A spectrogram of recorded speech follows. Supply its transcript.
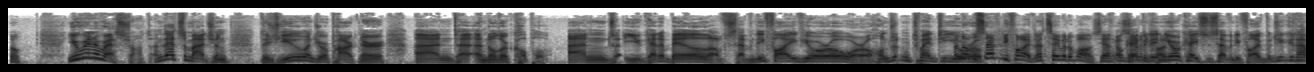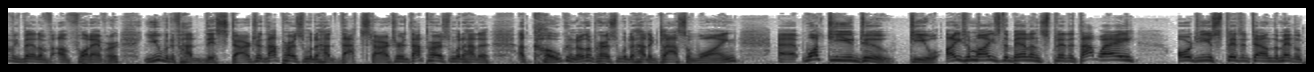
Oh. You're in a restaurant, and let's imagine there's you and your partner and uh, another couple, and you get a bill of 75 euro or 120 Well, no, seventy five. Let's say what it was. Yeah. Okay, but in your case it's 75, but you could have a bill of, of whatever. You would have had this starter, that person would have had that starter, that person would have had a, a Coke, another person would have had a glass of wine. Uh, what do you do? Do you itemise the bill and split it that way, or do you split it down the middle?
